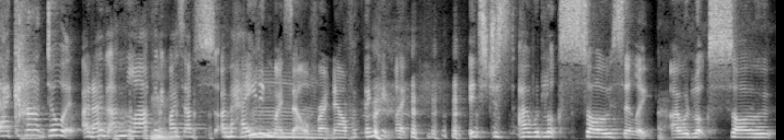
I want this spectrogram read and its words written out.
I can't do it, and I'm, I'm laughing at hmm. myself. I'm hating hmm. myself right now for thinking like it's just I would look so silly. I would look so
